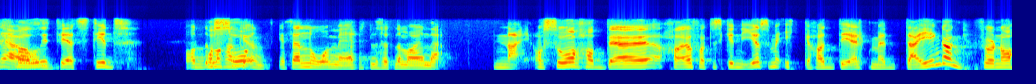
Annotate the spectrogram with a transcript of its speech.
Kvalitetstid. Og man Også, kan ikke ønske seg noe mer til 17. mai enn det. Nei. Og så hadde, har jeg jo faktisk en nyhet som jeg ikke har delt med deg engang før nå.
